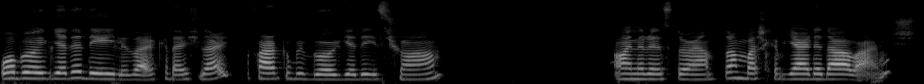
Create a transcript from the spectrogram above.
o bölgede değiliz arkadaşlar. Farklı bir bölgedeyiz şu an. Aynı restorandan başka bir yerde daha varmış.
